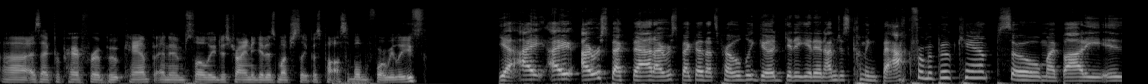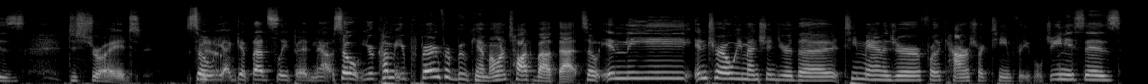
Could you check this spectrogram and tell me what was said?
uh, as I prepare for a boot camp and am slowly just trying to get as much sleep as possible before we leave. Yeah, I, I, I respect that. I respect that. That's probably good getting it in. I'm just coming back from a boot camp, so my body is destroyed. So yeah. yeah. get that sleep in now. So you're coming, you're preparing for boot camp. I want to talk about that. So in the intro, we mentioned you're the team manager for the Counter Strike team for Evil Geniuses.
